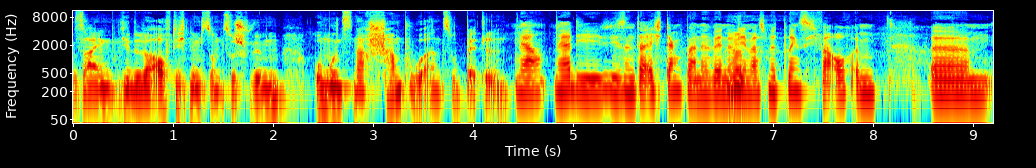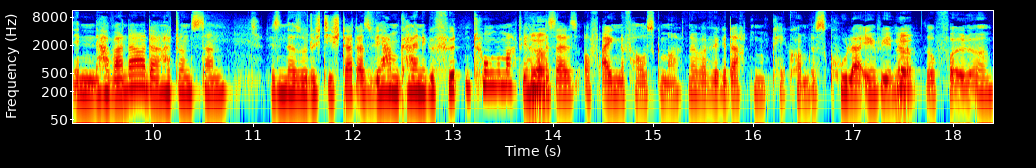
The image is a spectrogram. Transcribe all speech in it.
sein, die du da auf dich nimmst, um zu schwimmen, um uns nach Shampoo anzubetteln. Ja, ja die, die sind da echt dankbar, ne, wenn Ja. du denen was mitbringst. Ich war auch im, ähm, in Havanna, da hat uns dann, wir sind da so durch die Stadt, also wir haben keine geführten Touren gemacht, wir Ja. haben das alles auf eigene Faust gemacht, ne, weil wir gedachten, okay, komm, das ist cooler irgendwie, ne, Ja. so voll, ähm,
